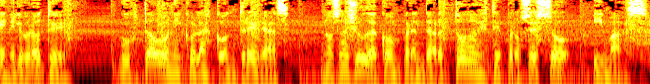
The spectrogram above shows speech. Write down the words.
En el brote, Gustavo Nicolás Contreras nos ayuda a comprender todo este proceso y más.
